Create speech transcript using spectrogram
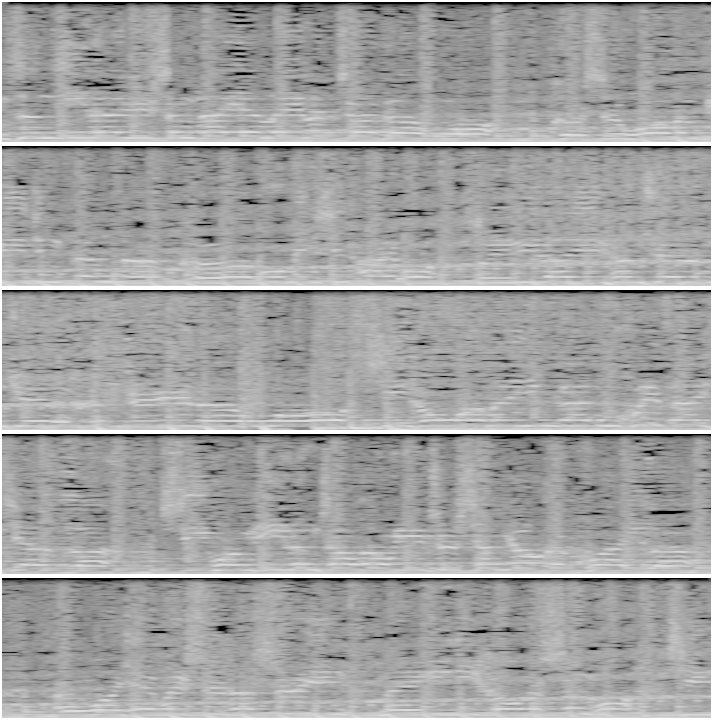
从此你的余生再也没了这个我可是我们毕竟真的刻骨铭心爱过虽然遗憾却仍觉得很值得我今后我们应该不会再见了。希望你能找到一直想要的快乐。而我也会试着适应没你后的生活请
